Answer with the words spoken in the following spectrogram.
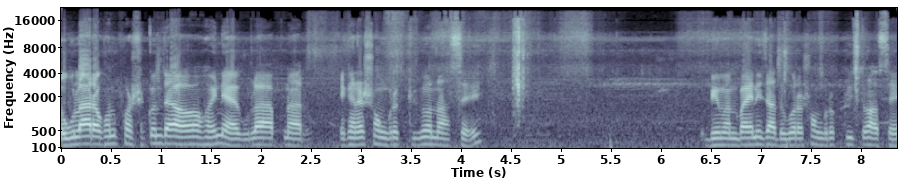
এগুলা আর এখন প্রশিক্ষণ দেওয়া হয় না। এগুলা আপনার এখানে সংরক্ষিত আছে। বিমান বাহিনী জাদুঘরে সংরক্ষিত আছে।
